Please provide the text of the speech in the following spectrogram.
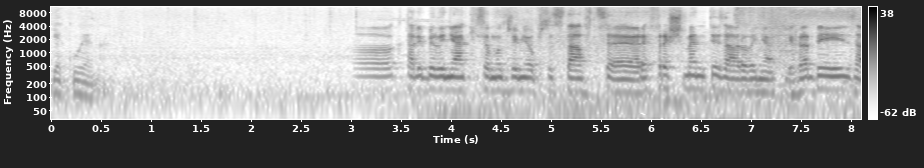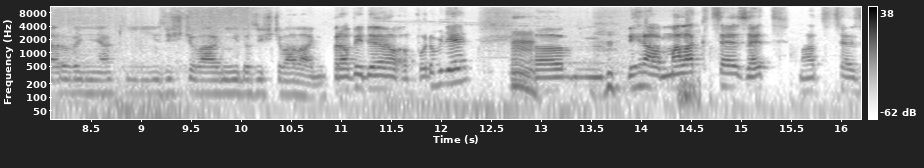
Děkujeme. Eh, Tady byly nějaký samozřejmě o přestávce refreshmenty, zároveň nějaký rady, zároveň nějaký zjišťování, dozjišťovávání pravidel a podobně. Um, vyhrál Malak CZ, Malak CZ,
